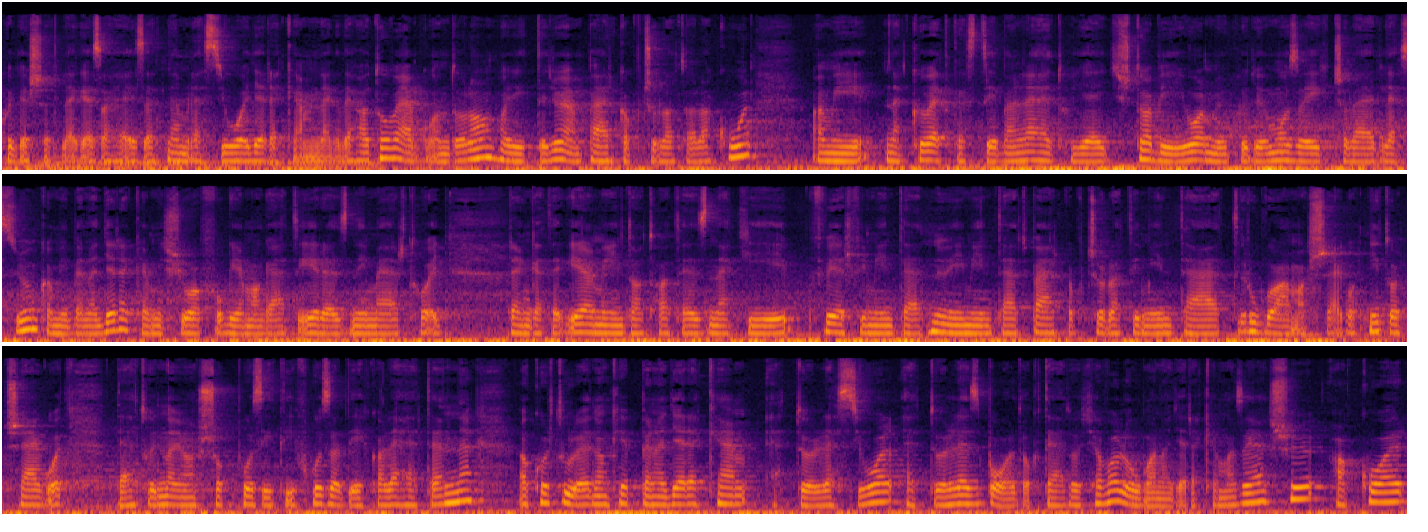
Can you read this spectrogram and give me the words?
hogy esetleg ez a helyzet nem lesz jó a gyerekemnek. De ha tovább gondolom, hogy itt egy olyan párkapcsolat alakul, aminek következtében lehet, hogy egy stabil, jól működő mozaik család leszünk, amiben a gyerekem is jól fogja magát érezni, mert hogy rengeteg élményt adhat ez neki, férfi mintát, női mintát, párkapcsolati mintát, rugalmasságot, nyitottságot, tehát hogy nagyon sok pozitív hozadéka lehet ennek, akkor tulajdonképpen a gyerekem ettől lesz jól, ettől lesz boldog. Tehát, hogyha valóban a gyerekem az első, akkor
